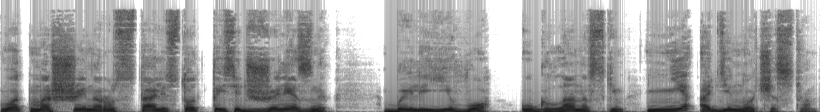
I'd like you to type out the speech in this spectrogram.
Вот машина Рустали, сто тысяч железных, были его, углановским, не одиночеством,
